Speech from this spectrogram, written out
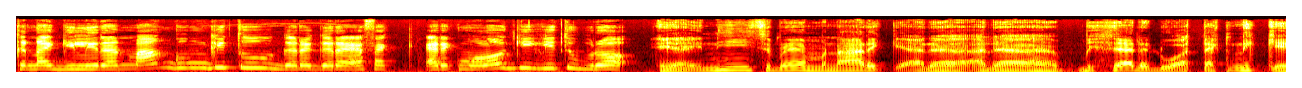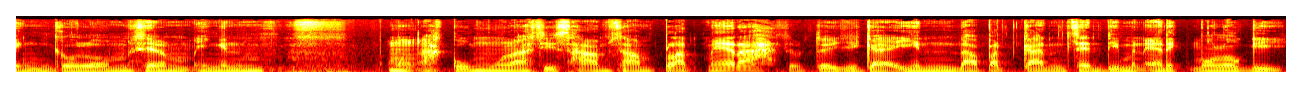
kena giliran manggung gitu gara-gara efek erikmologi gitu, Bro. Ya ini sebenarnya menarik ya. Ada ada biasanya ada dua teknik yang kalau misalnya ingin mengakumulasi saham-saham plat merah seperti jika ingin mendapatkan sentimen erikmologi.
